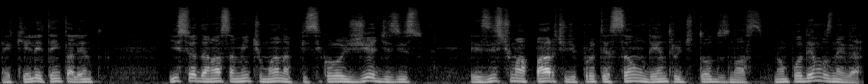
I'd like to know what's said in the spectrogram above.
é que ele tem talento". Isso é da nossa mente humana, a psicologia diz isso. Existe uma parte de proteção dentro de todos nós, não podemos negar.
